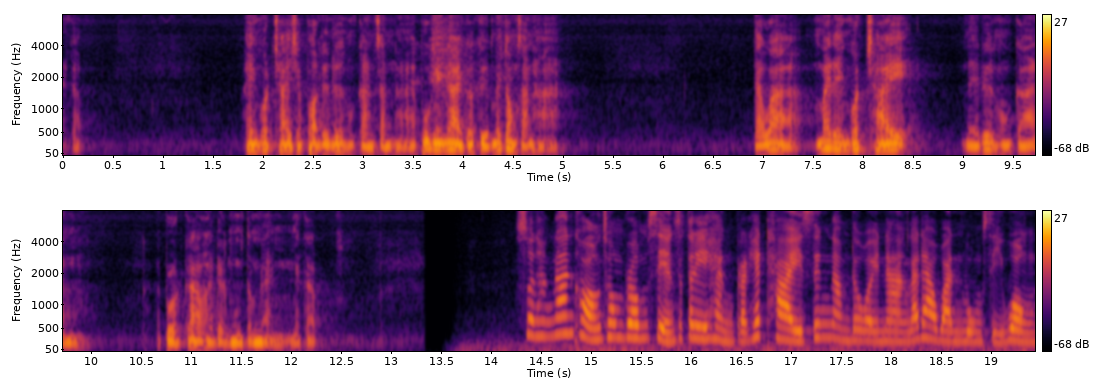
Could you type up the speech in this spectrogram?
นะครับ ให้งดใช้เฉพาะในเรื่องของการสรรหาพูดง่าย ๆ ก็คือไม่ต้องสรรหา แต่ว่าไม่ได้งดใช้ในเรื่องของการโปรดเกล้าให้ดำรงตำแหน่งนะครับ ส่วนทางด้านของชมรมเสียงสตรีแห่งประเทศไทย ซึ่งนำโดยนางละดาวันวงศรีวงศ์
